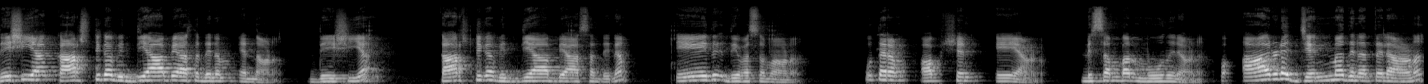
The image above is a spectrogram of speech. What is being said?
ദേശീയ കാർഷിക വിദ്യാഭ്യാസ ദിനം എന്നാണ്. ദേശീയ കാർഷിക വിദ്യാഭ്യാസ ദിനം ഏത് ദിവസമാണ്? ഉത്തരം ഓപ്ഷൻ എ ആണ്. ഡിസംബർ മൂന്നിനാണ്. അപ്പോൾ ആരുടെ ജന്മദിനത്തിലാണ്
